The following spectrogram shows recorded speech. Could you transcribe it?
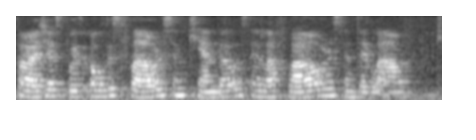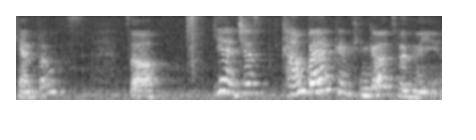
So I just put all these flowers and candles. I love flowers and I love candles. So yeah, just come back and hang out with me.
